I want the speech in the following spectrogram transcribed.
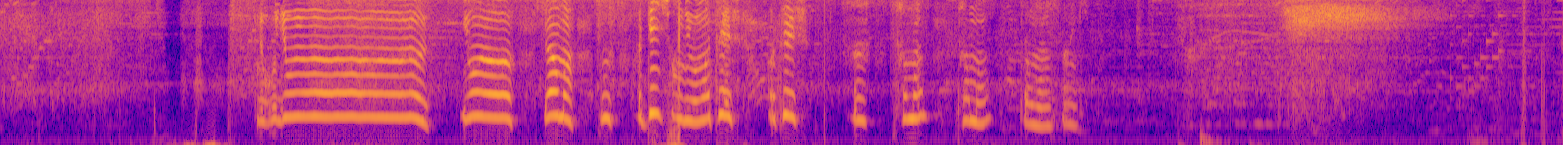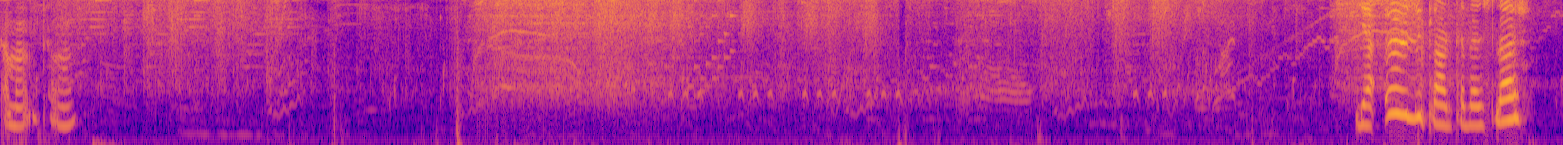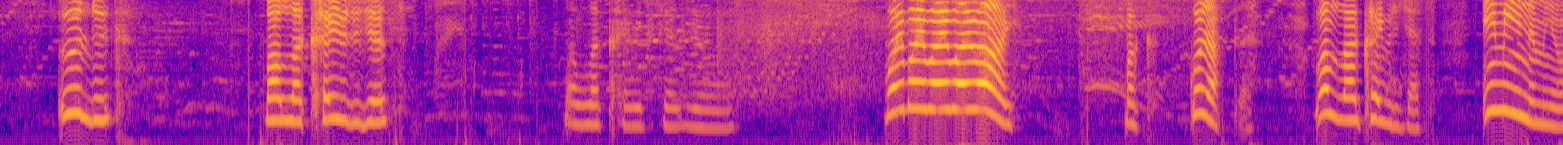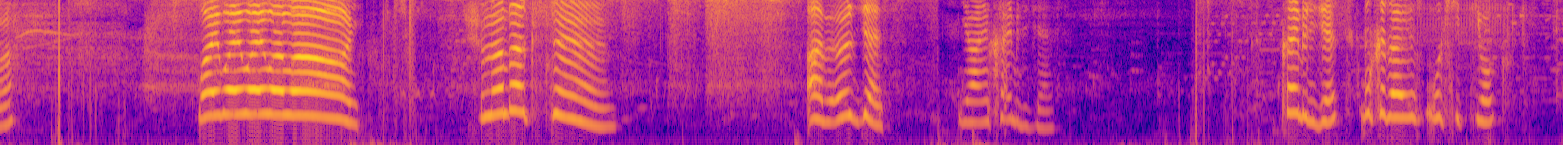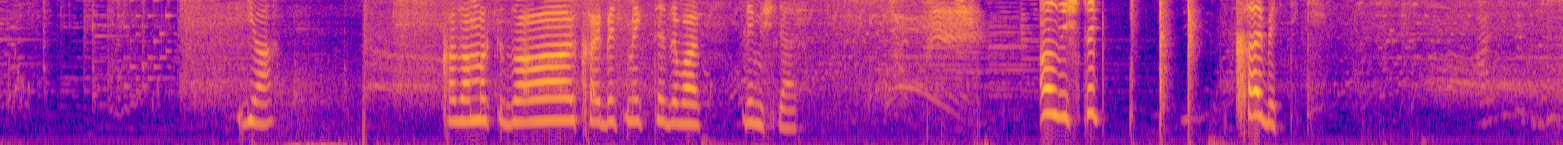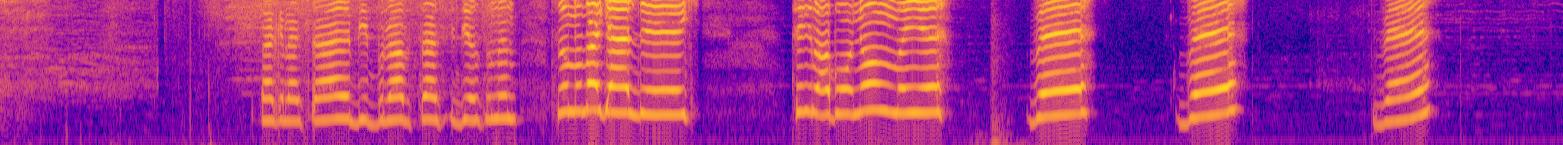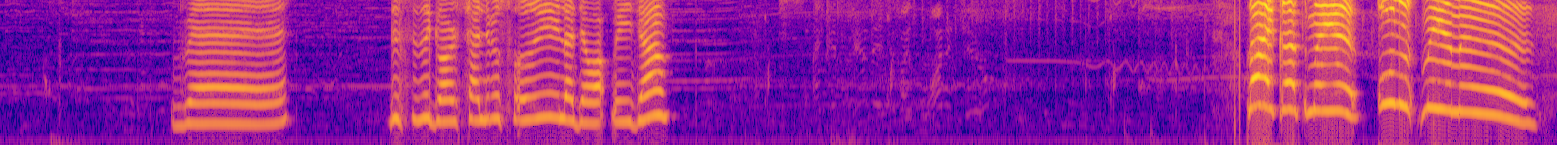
Yo yo yo yo yo yama dur. Ateş oluyorum ateş ateş. Ha, tamam tamam tamam sanki tamam tamam. Ya öldük arkadaşlar. Öldük Vallahi kaybedeceğiz. Vallahi kaybedeceğiz ya. Vay vay vay vay vay. Bak gol attı. Vallahi kaybedeceğiz. Eminim ya. Vay vay vay vay vay. Şuna baksın. Abi öleceğiz. Yani kaybedeceğiz. Kaybedeceğiz. Bu kadar vakit yok. Ya. Kazanmakta da var, kaybetmekte de var demişler. Al işte kaybettik. Arkadaşlar bir Brawl Stars videosunun sonuna geldik. Tekrar abone olmayı size görselli bir soruyla cevaplayacağım. Like atmayı unutmayınız.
